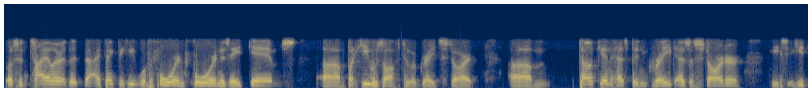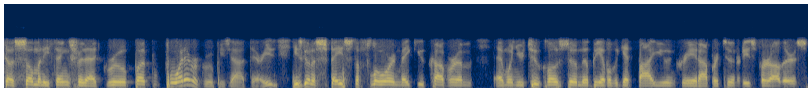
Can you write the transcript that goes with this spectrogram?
Listen, Tyler, the, the, I think the Heat were four and four in his eight games, uh, but he was off to a great start. Um, Duncan has been great as a starter. He's, he does so many things for that group, but for whatever group he's out there, he, he's going to space the floor and make you cover him. And when you're too close to him, he'll be able to get by you and create opportunities for others.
